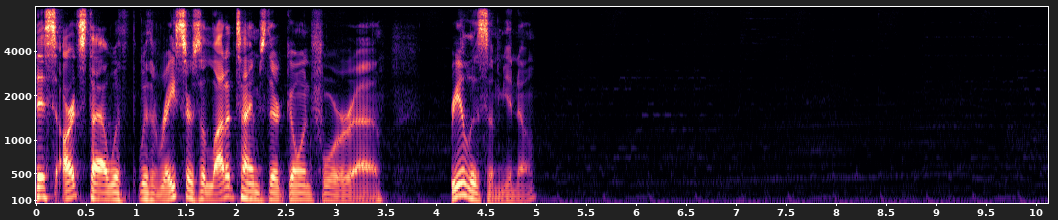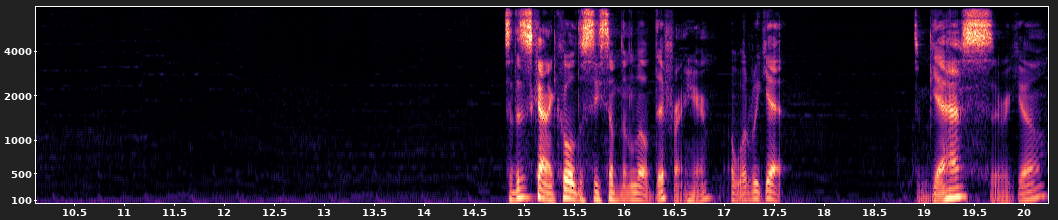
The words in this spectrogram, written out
this art style with with racers. A lot of times they're going for uh, realism, you know. So this is kind of cool to see something a little different here. Oh, what do we get? Some gas. There we go.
